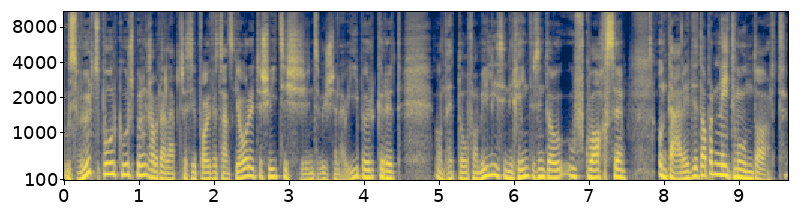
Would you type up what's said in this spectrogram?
aus Würzburg ursprünglich, aber er lebt schon seit 25 Jahren in der Schweiz, ist inzwischen auch einbürgert und hat hier Familie, seine Kinder sind hier aufgewachsen. Und der redet aber nicht Mundart,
